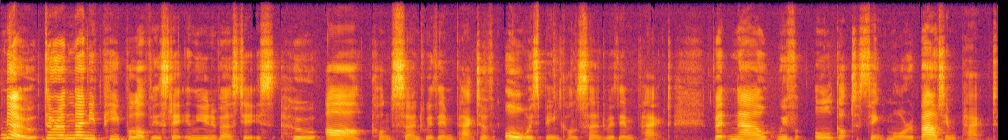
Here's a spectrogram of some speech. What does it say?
no, there are many people, obviously, in the universities who are concerned with impact, have always been concerned with impact. But now we've all got to think more about impact.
